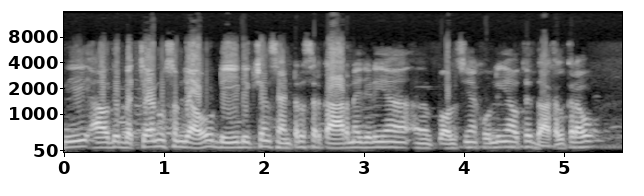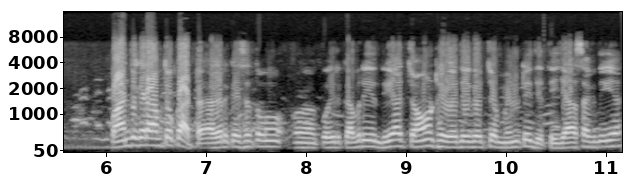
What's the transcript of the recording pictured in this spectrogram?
ਵੀ ਆਪਦੇ ਬੱਚਿਆਂ ਨੂੰ ਸਮਝਾਓ ਡੀ ਐਡਿਕਸ਼ਨ ਸੈਂਟਰ ਸਰਕਾਰ ਨੇ ਜਿਹੜੀਆਂ ਅ, ਪਾਲਿਸੀਆਂ ਖੋਲੀਆਂ ਉੱਥੇ ਦਾਖਲ ਕਰਾਓ। 5 ਗ੍ਰਾਮ ਤੋਂ ਘੱਟ ਅਗਰ ਕਿਸੇ ਤੋਂ ਕੋਈ ਰਿਕਵਰੀ ਹੁੰਦੀ ਆ 64 ਏ ਦੇ ਵਿੱਚ ਇਮਿਊਨਿਟੀ ਦਿੱਤੀ ਜਾ ਸਕਦੀ ਆ।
